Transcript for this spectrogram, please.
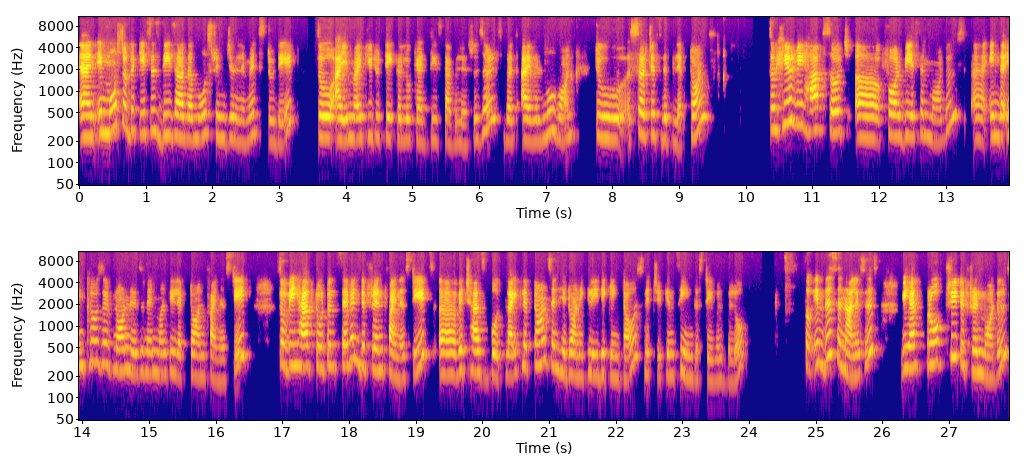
And in most of the cases, these are the most stringent limits to date. So I invite you to take a look at these fabulous results, but I will move on to searches with leptons. So here we have search uh, for BSM models uh, in the inclusive non-resonant multi-lepton final state. So we have total seven different final states, uh, which has both light leptons and hadronically decaying taus, which you can see in this table below. So in this analysis, we have probed three different models,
